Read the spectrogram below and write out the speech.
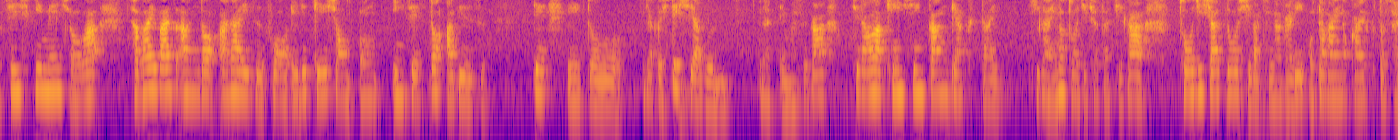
正式名称は Survivors and Allies for Education on Incest Abuse で、えっと、略してシアブになってますが、こちらは近親間虐待被害の当事者たちが当事者同士がつながり、お互いの回復とさ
